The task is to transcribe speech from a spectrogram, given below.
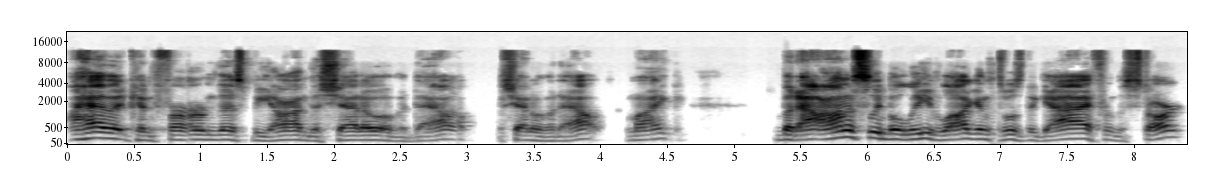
I haven't confirmed this beyond the shadow of a doubt, shadow of a doubt, Mike. But I honestly believe Loggains was the guy from the start,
